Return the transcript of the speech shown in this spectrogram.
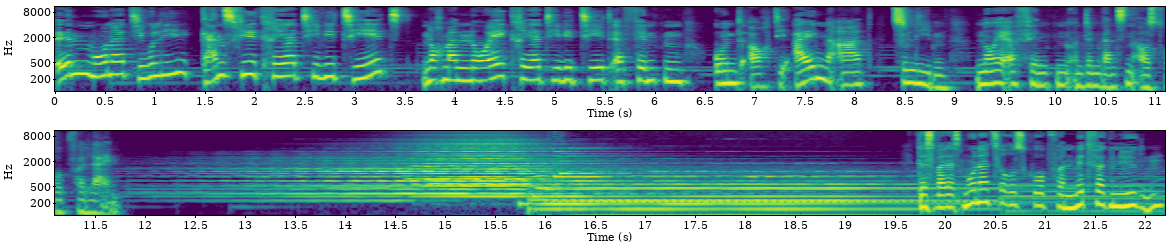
im Monat Juli, ganz viel Kreativität, nochmal neu Kreativität erfinden und auch die eigene Art zu lieben, neu erfinden und dem Ganzen Ausdruck verleihen. Das war das Monatshoroskop von Mitvergnügen.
